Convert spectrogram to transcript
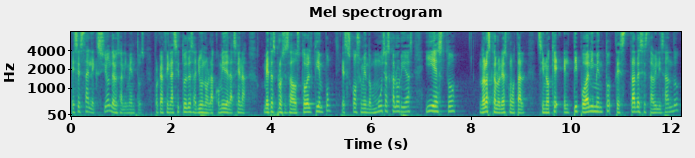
es esta elección de los alimentos, porque al final si tú el desayuno, la comida y la cena metes procesados todo el tiempo, estás consumiendo muchas calorías y esto no las calorías como tal, sino que el tipo de alimento te está desestabilizando,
